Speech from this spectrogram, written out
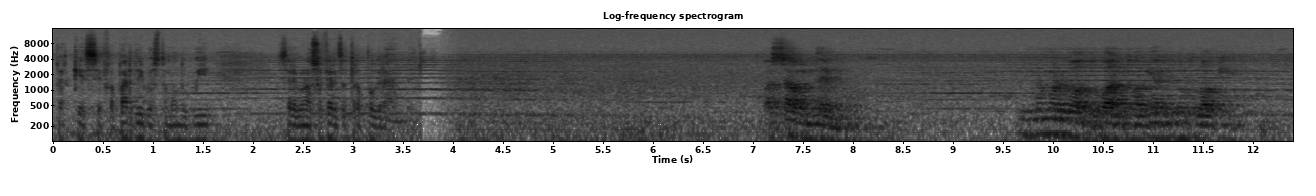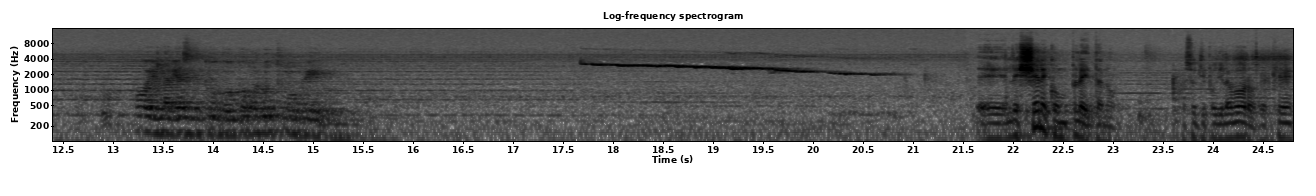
perché se fa parte di questo mondo qui sarebbe una sofferenza troppo grande. Passava un tempo, non mi ricordo quanto mi aveva venuto l'occhio, poi mi aveva sentito come l'ultimo primo. Eh, le scene completano questo tipo di lavoro perché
